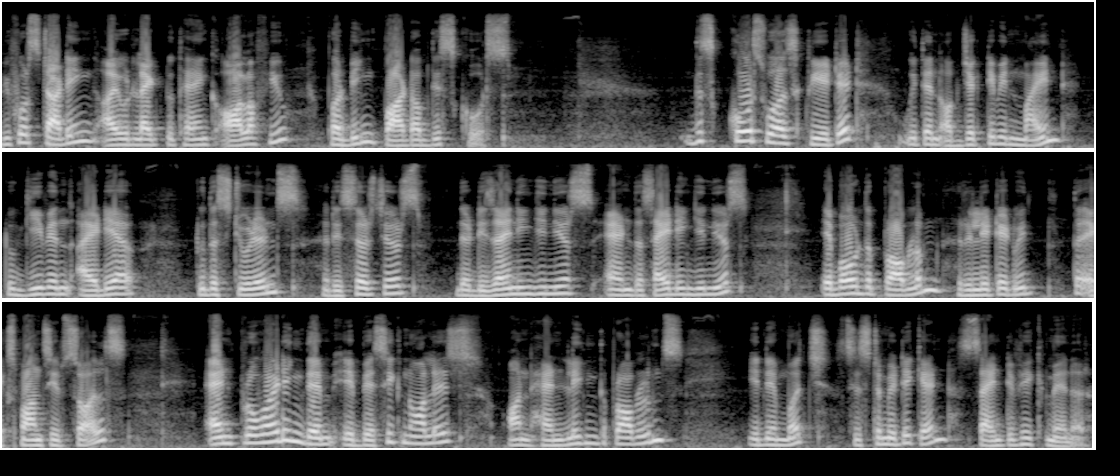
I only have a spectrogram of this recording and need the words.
before starting I would like to thank all of you for being part of this course. This course was created with an objective in mind to give an idea to the students, researchers, the design engineers and the site engineers about the problem related with the expansive soils and providing them a basic knowledge on handling the problems in a much systematic and scientific manner.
